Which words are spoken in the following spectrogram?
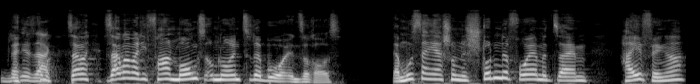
Wie gesagt, Guck mal, sagen, wir, sagen wir mal, die fahren morgens um neun zu der Bohrinsel raus. Da muss er ja schon eine Stunde vorher mit seinem Haifänger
